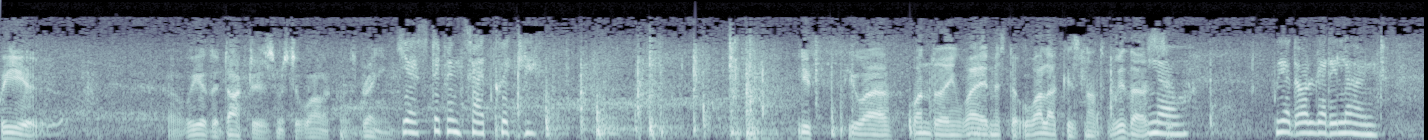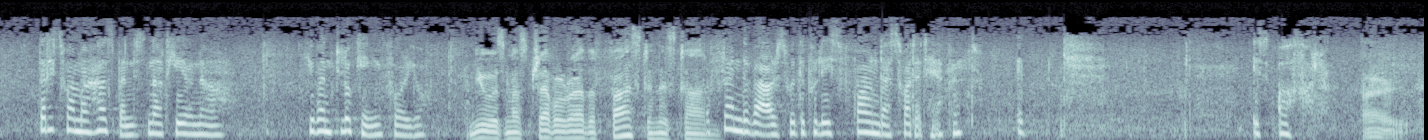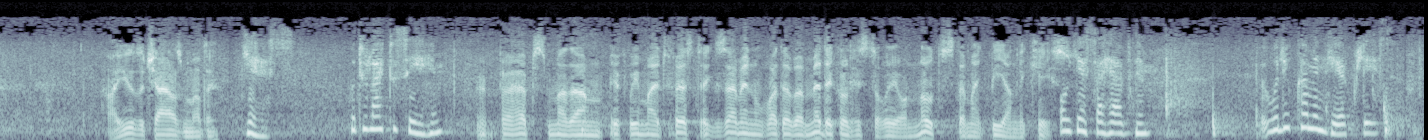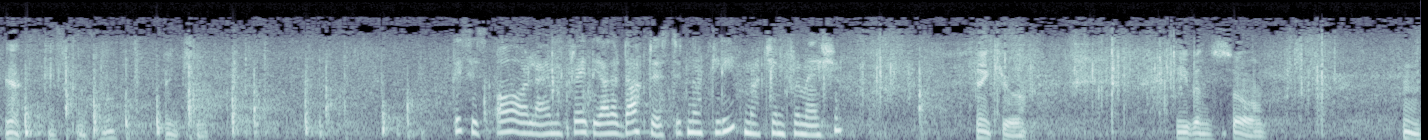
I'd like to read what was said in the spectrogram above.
we, uh, uh, we are the doctors Mr. Wallach was bringing. Yes, step inside quickly. If you are wondering why Mr. Wallach is not with us... No. We had already learned. That is why my husband is not here now. He went looking for you. news must travel rather fast in this town. A friend of ours with the police phoned us what had happened. It is awful. Are, are you the child's mother? Yes. Would you like to see him? Uh, Perhaps, madame, if we might first examine whatever medical history or notes there might be on the case. Oh, yes, I have them. Will you come in here, please? Yeah. Thank you. This is all. I'm afraid the other doctors did not leave much information. Thank you. Even so. Hmm.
